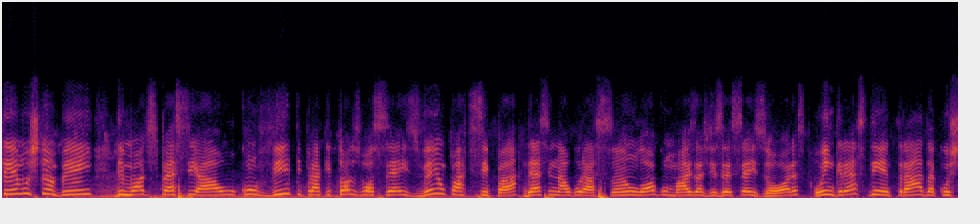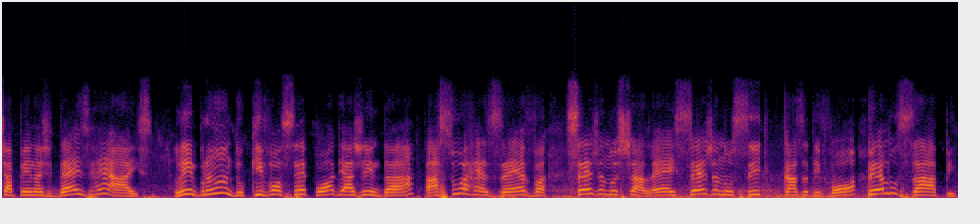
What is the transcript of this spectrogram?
temos também, de modo especial, o convite para que todos vocês vocês venham participar dessa inauguração logo mais às 16 horas. O ingresso de entrada custa apenas 10 reais. Lembrando que você pode agendar a sua reserva, seja no chalé, seja no sítio Casa de Vó, pelo zap.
